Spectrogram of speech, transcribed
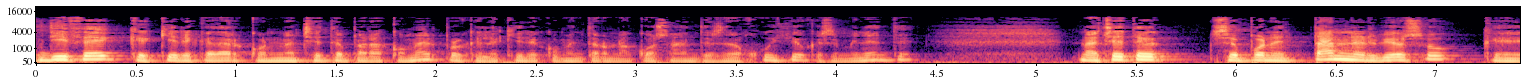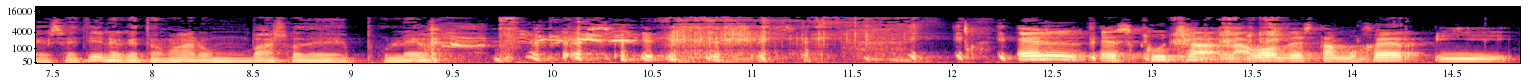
Dice que quiere quedar con Nachete para comer porque le quiere comentar una cosa antes del juicio, que es inminente. Nachete se pone tan nervioso que se tiene que tomar un vaso de puleo. Él escucha la voz de esta mujer y,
